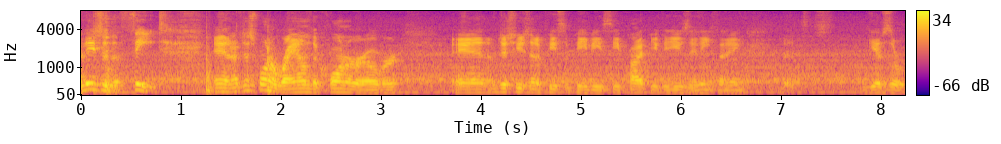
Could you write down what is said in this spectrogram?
Now these are the feet, and I just want to round the corner over, and I'm just using a piece of PVC pipe. You could use anything that gives the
